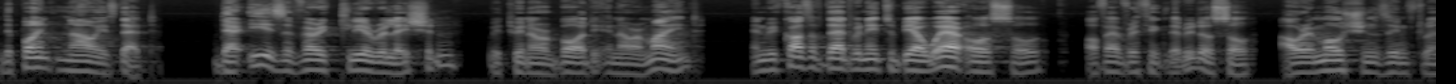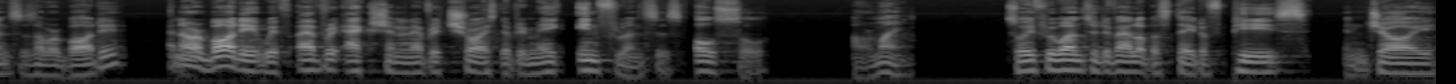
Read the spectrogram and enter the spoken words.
the point now is that there is a very clear relation between our body and our mind. And because of that, we need to be aware also of everything that we do. So our emotions influences our body, and our body, with every action and every choice that we make, influences also our mind. So if we want to develop a state of peace and joy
